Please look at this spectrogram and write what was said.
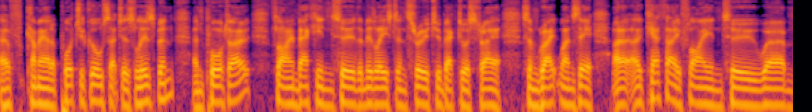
f- come out of Portugal, such as Lisbon and Porto, flying back into the Middle East and through to back to Australia. Some great ones there. Uh, Cathay fly into um,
